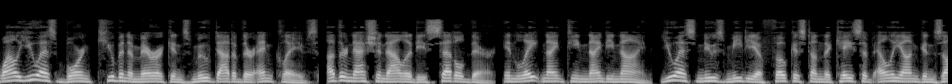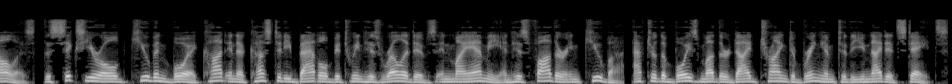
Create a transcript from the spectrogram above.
While U.S.-born Cuban Americans moved out of their enclaves, other nationalities settled there. In late 1999, U.S. news media focused on the case of Elian Gonzalez, the six-year-old Cuban boy caught in a custody battle between his relatives in Miami and his father in Cuba, after the boy's mother died trying to bring him to the United States.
